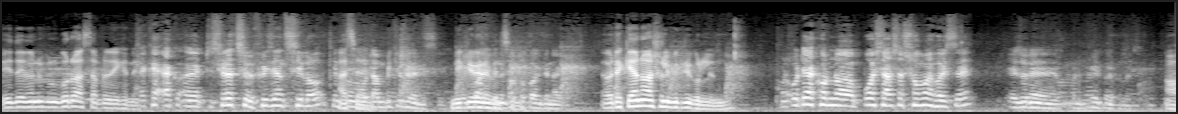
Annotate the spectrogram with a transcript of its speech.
এই ধরনের কোনো গরু আছে আপনার এখানে? সেটা ছিল ফিজেন ছিল কিন্তু আচ্ছা। ওটা বিক্রি করে দিছি। বিক্রি করে কয়েকদিন- কয়েকদিন আগে। ওটা কেন আসলে বিক্রি করলেন? ওটা এখন পয়সা আসার সময় হয়েছে এই জন্য বিক্রি করে ফেলেছি। ও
